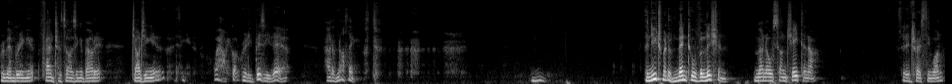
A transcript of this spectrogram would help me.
remembering it, fantasizing about it, judging it, thinking, "Wow, you got really busy there, out of nothing." mm. The nutriment of mental volition, mano sanchetana. It's an interesting one.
